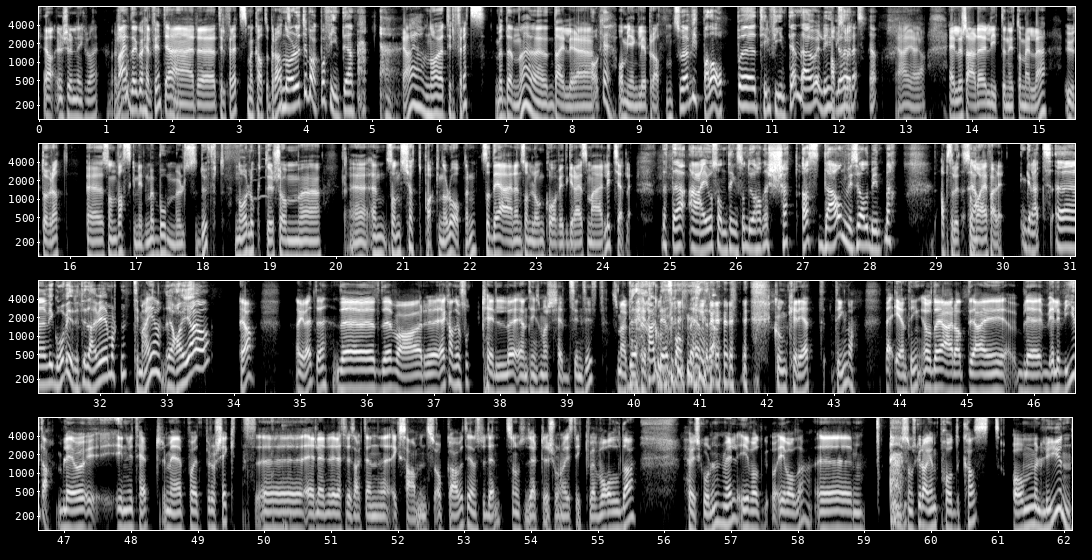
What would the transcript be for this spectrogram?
Ja, unnskyld, Nikolai. Nei, det går helt fint. Jeg er eh, tilfreds med katteprat. Nå er du tilbake på fint igjen. Ja, ja, nå er jeg tilfreds med denne deilige, okay. omgjengelige praten. Så vi har vippa deg opp eh, til fint igjen. Det er jo veldig hyggelig Absolutt. å høre. Ja. Ja, ja, ja. Ellers er det lite nytt å melde, utover at uh, sånn vaskemiddel med bomullsduft nå lukter som eh, en sånn kjøttpakke når du åpner den. Så det er en sånn long covid-greie som er litt kjedelig. Dette er jo sånne ting som du hadde shut us down hvis vi hadde begynt med. Absolutt. Så Ja. nå er jeg ferdig. Greit. Eh, vi går videre til deg, Morten. Til meg, ja. Ja, ja, ja. Ja, det er greit, det. det. Det var Jeg kan jo fortelle en ting som har skjedd siden sist. Som er, Det er det spalten heter, ja. konkret ting, da. Det er én ting, og det er at jeg ble Eller vi, da. Ble jo invitert med på et prosjekt, eh, eller rettere sagt en eksamensoppgave til en student som studerte journalistikk ved Volda. Høgskolen, vel, i Volda. eh, Som skulle lage en podkast om Lyn.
